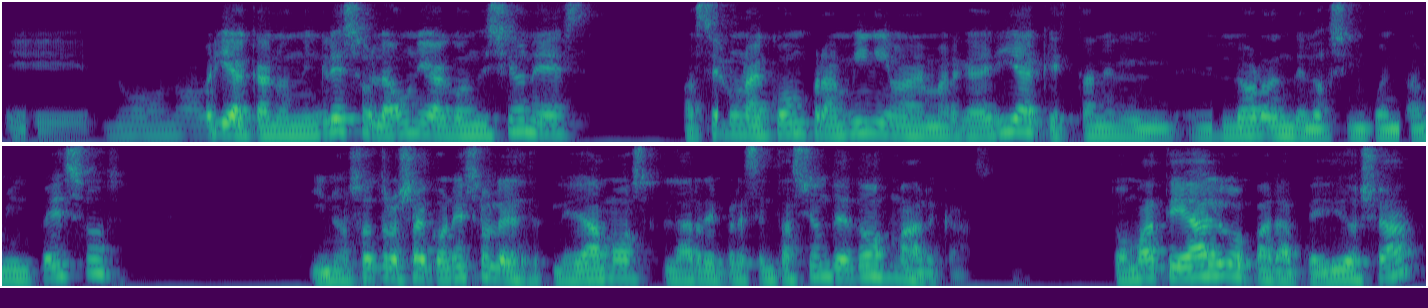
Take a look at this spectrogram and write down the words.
eh, no, habría canon de ingreso, la única condición es hacer una compra mínima de mercadería que está en el, orden de los 50 mil pesos, y nosotros ya con eso le, damos la representación de dos marcas. Tomate algo para pedido ya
